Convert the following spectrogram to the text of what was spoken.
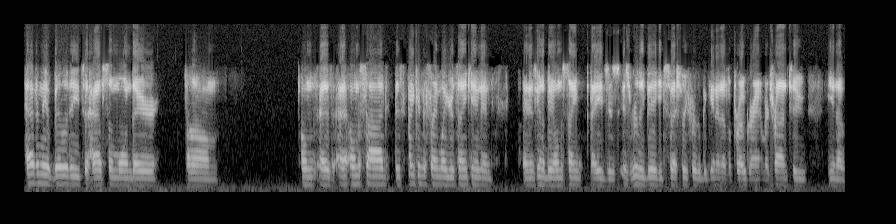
having the ability to have someone there um, on as uh, on the side that's thinking the same way you're thinking and and is going to be on the same page is is really big, especially for the beginning of a program or trying to, you know,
